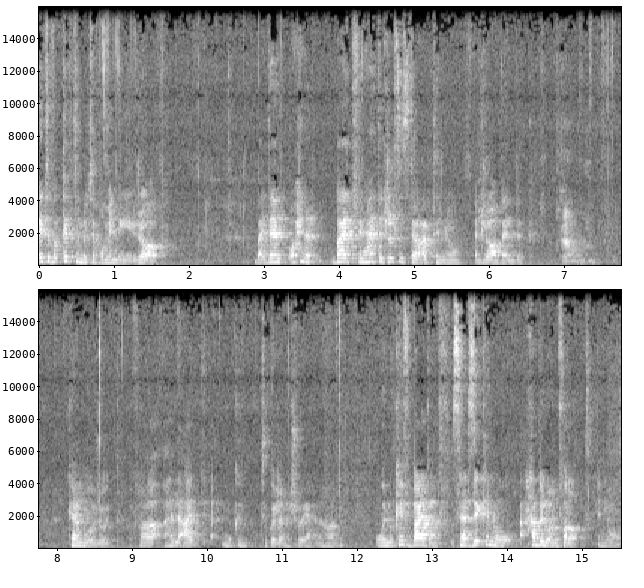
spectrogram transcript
أنت فكرت إنه تبغى مني جواب بعدين وإحنا بعد في نهاية الجلسة استوعبت إنه الجواب عندك. كان موجود. كان موجود. فهل عاد ممكن تقول لنا شوية عن هذا؟ وإنه كيف بعدها صار زي كأنه حبل وانفرط إنه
